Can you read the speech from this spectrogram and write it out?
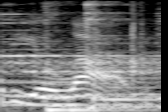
Audio Lab.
